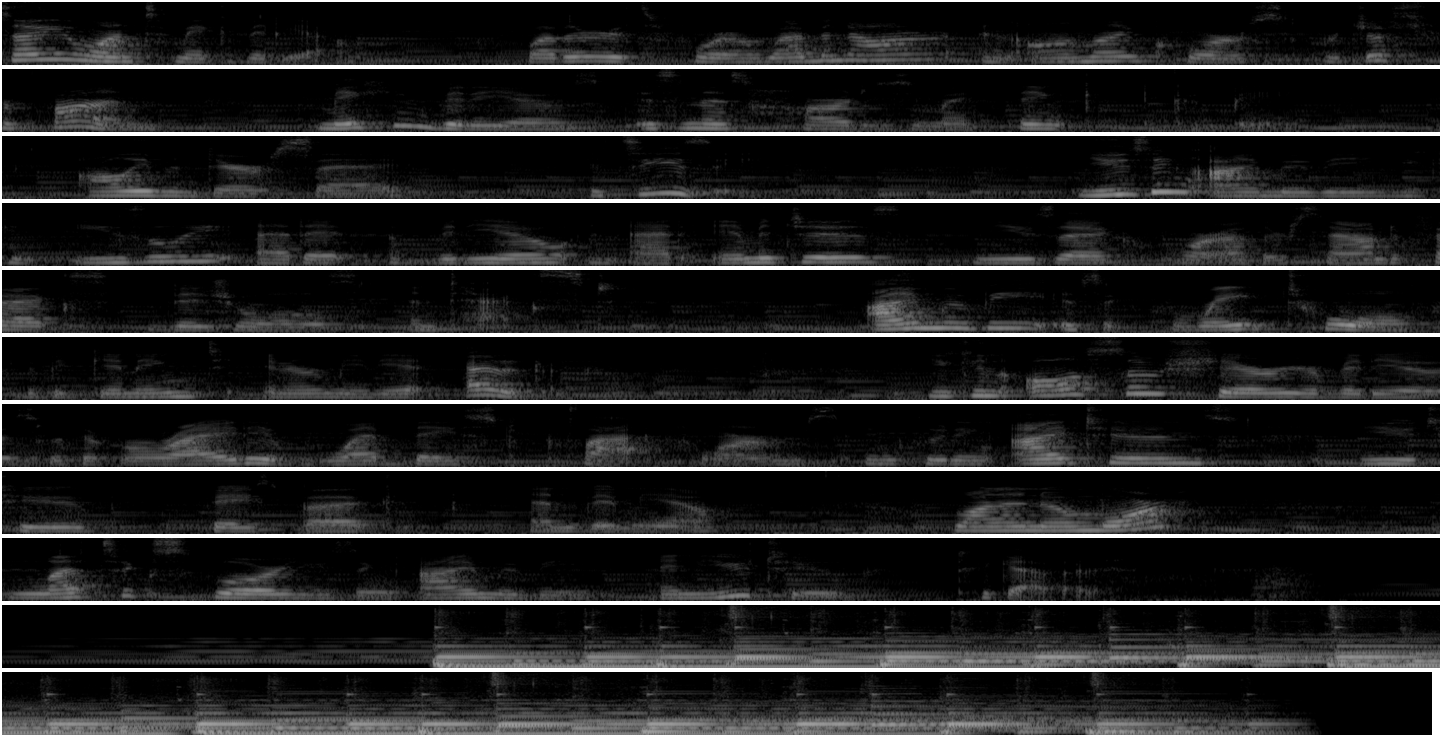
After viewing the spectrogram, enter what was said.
So you want to make a video. Whether it's for a webinar, an online course, or just for fun, making videos isn't as hard as you might think it could be. I'll even dare say, it's easy. Using iMovie, you can easily edit a video and add images, music, or other sound effects, visuals, and text. iMovie is a great tool for the beginning to intermediate editor. You can also share your videos with a variety of web-based platforms, including iTunes, YouTube, Facebook, and Vimeo. Want to know more? Let's explore using iMovie and YouTube together.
